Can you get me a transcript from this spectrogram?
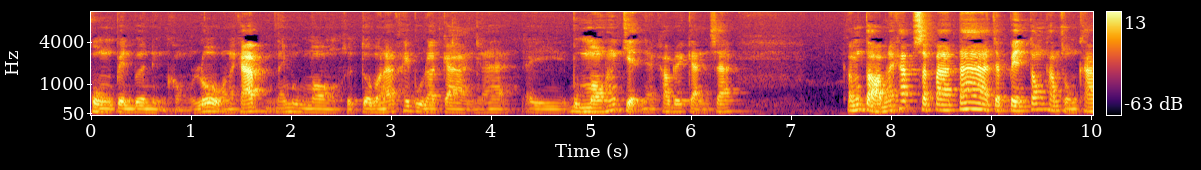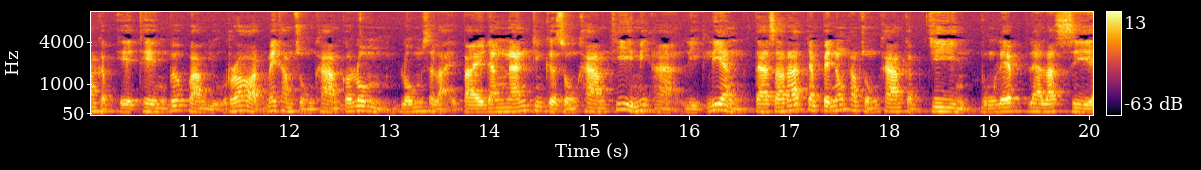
คงเป็นเบอร์หนึ่งของโลกนะครับ ในมุมมองส่วนตัวบนัสให้บูรณาการนะไอ้มุมมองทั้ง7เนี่ยเข้าด้วยกันซะ คำตอบนะครับสปาร์ตาจะเป็นต้องทำสงครามกับเอเธนเพื่อความอยู่รอด ไม่ทำสงครามก็ล่มล้มสลายไป ดังนั้นจึงเกิดสงครามที่มิอาจหลีกเลี่ยง แต่สหรัฐจำเป็นต้องทำสงครามกับจีนวงเล็บและรัสเซีย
